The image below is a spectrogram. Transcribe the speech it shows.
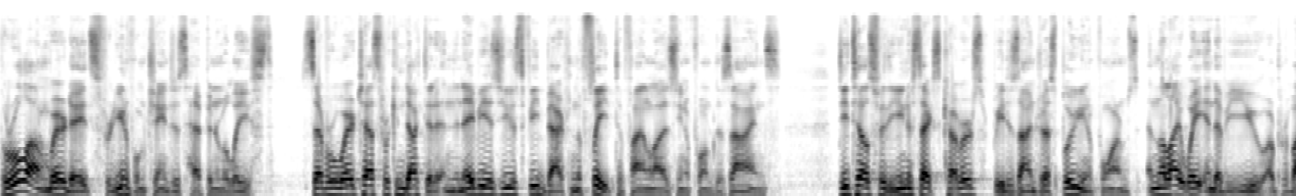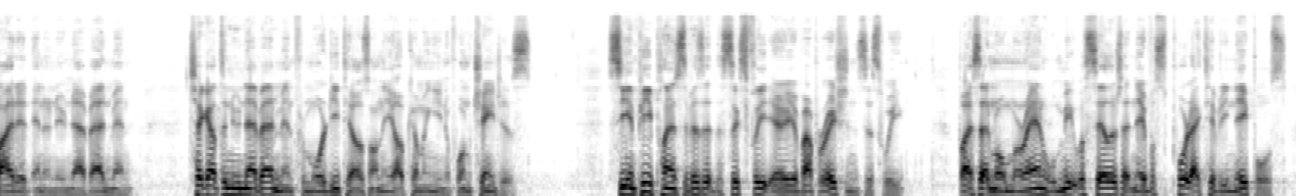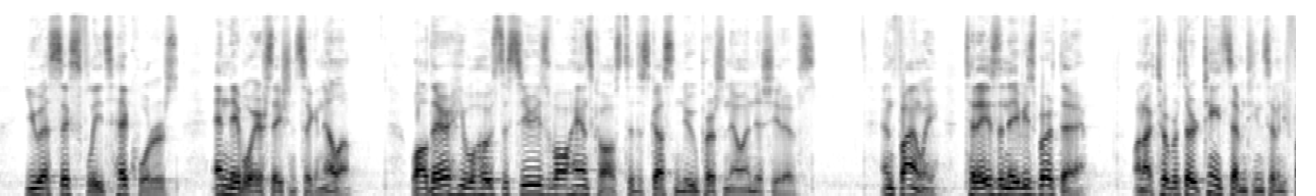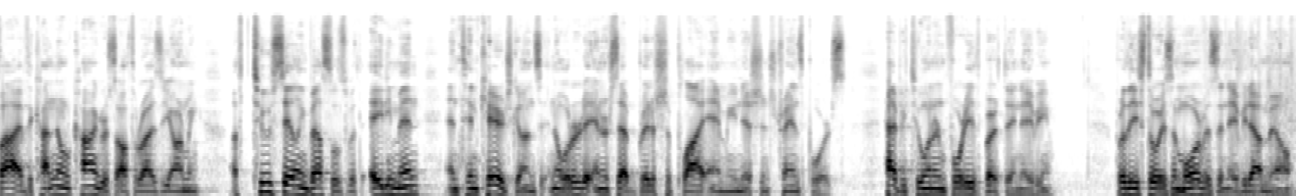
The rollout and wear dates for uniform changes have been released. Several wear tests were conducted and the Navy has used feedback from the fleet to finalize uniform designs. Details for the unisex covers, redesigned dress blue uniforms, and the lightweight NWU are provided in a new NAVADMIN. Check out the new NAVADMIN for more details on the upcoming uniform changes. CNP plans to visit the 6th Fleet Area of Operations this week. Vice Admiral Moran will meet with sailors at Naval Support Activity Naples, U.S. 6th Fleet's headquarters, and Naval Air Station Sigonella. While there, he will host a series of all-hands calls to discuss new personnel initiatives. And finally, today is the Navy's birthday. On October 13, 1775, the Continental Congress authorized the arming of two sailing vessels with 80 men and 10 carriage guns in order to intercept British supply and munitions transports. Happy 240th birthday, Navy. For these stories and more, visit Navy.mil.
